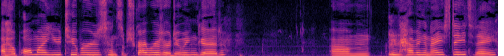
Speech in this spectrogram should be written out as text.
I hope all my YouTubers and subscribers are doing good. Um, having a nice day today.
